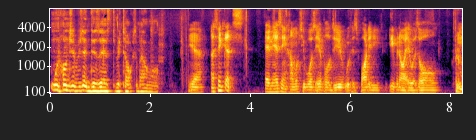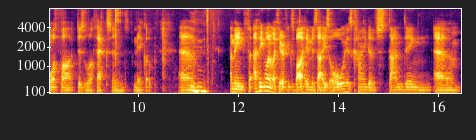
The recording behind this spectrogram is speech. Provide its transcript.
one hundred percent deserves to be talked about more. Yeah, I think it's amazing how much he was able to do with his body, even though it was all, for the most part, digital effects and makeup. Um, I mean, I think one of my favorite things about him is that he's always kind of standing, um,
